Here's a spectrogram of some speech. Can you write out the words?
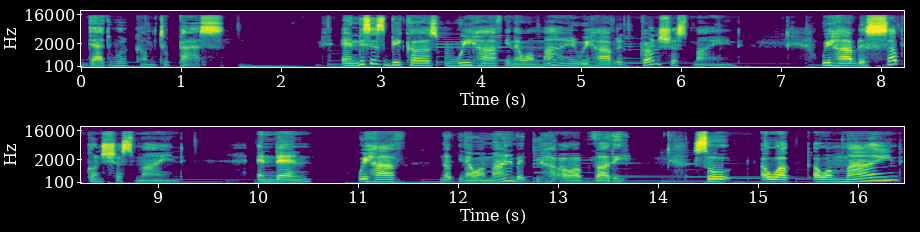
that will come to pass. And this is because we have in our mind, we have the conscious mind, we have the subconscious mind, and then we have not in our mind, but we have our body. So our our mind,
